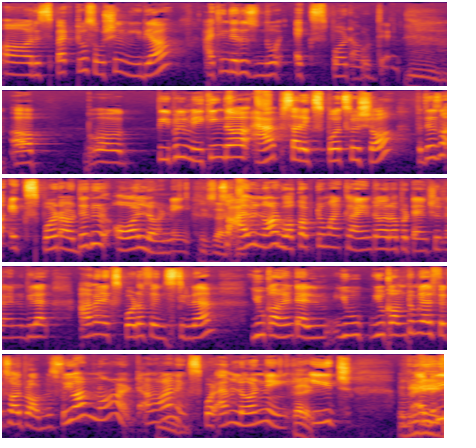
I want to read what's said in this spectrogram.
uh, respect to social media, I think there is no expert out there. Hmm. Uh, uh, people making the apps are experts for sure, but there's no expert out there. We're all learning. exactly. So I will not walk up to my client or a potential client and be like, "I'm an expert of Instagram. You come and tell me, you you come to me. I'll fix all problems for you." I'm not. I'm not an expert. I'm learning Hmm. Correct. each. Every Every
